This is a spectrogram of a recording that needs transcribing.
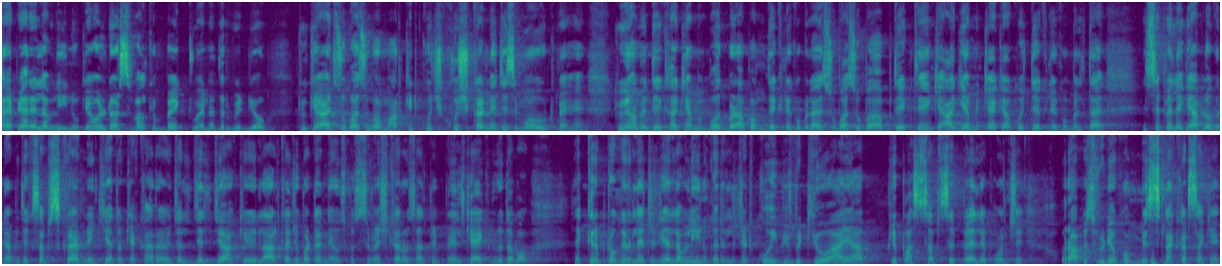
प्यारे प्यारे लवली इनू के holders welcome back to another video क्योंकि आज सुबह सुबह मार्केट कुछ खुश करने जैसे मूड में है। क्योंकि हमें देखा कि हमें बहुत बड़ा पंप देखने को मिला है। सुबह सुबह अब देखते हैं कि आगे हमें क्या क्या कुछ देखने को मिलता है। इससे पहले कि आप लोगों ने अभी तक सब्सक्राइब नहीं किया तो क्या कर रहे हो? जल्दी जल्दी जाके लाल का जो बटन है, उसको स्मेश करो, साथ में बेल के आइकन को दबाओ। क्रिप्टो के रिलेटेड या लवली इनू के रिलेटेड कोई भी वीडियो आए, आपके पास सबसे पहले पहुँचे। और आप इस वीडियो को मिस ना कर सकें।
